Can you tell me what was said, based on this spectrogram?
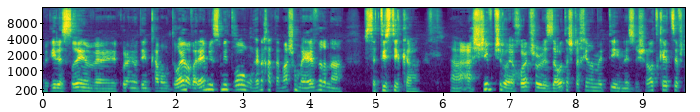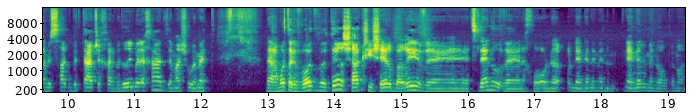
בגיל 20 וכולם יודעים כמה הוא תורם, אבל אמיל סמית רו הוא נותן לך את המשהו מעבר לסטטיסטיקה. השיפט שלו, היכולת שלו לזהות את השטחים המתים, לשנות קצב של המשחק בטאץ' אחד, בדריבל אחד, זה משהו באמת מהרמות הגבוהות ביותר, שרק שיישאר בריא ואצלנו, ואנחנו נהנה ממנו, נהנה ממנו הרבה מאוד.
